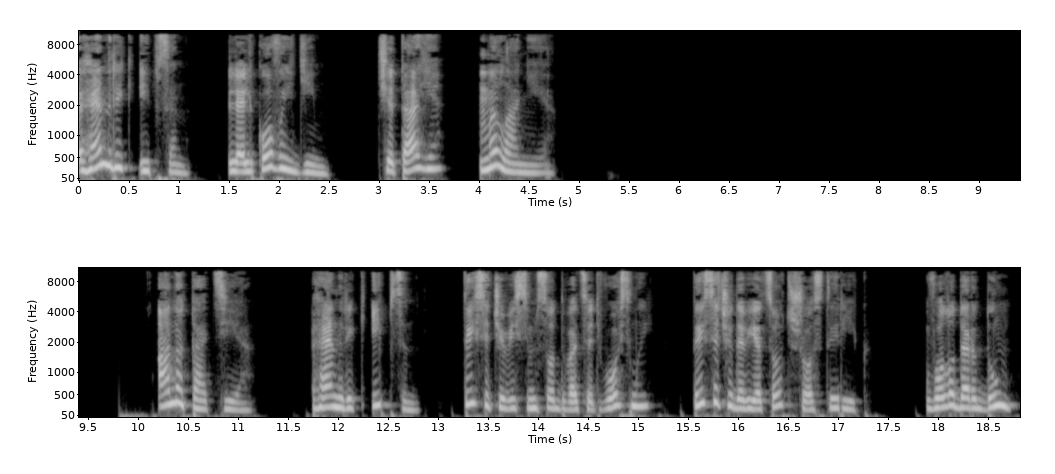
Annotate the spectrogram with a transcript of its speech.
Генрік Іпсен. Ляльковий дім. Читає Меланія. Анотація. Генрік Іпсен 1828-1906 рік. Володар Дум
